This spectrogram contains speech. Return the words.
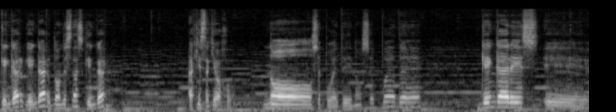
Gengar, Gengar, ¿dónde estás, Gengar? Aquí está, aquí abajo. No se puede, no se puede. Gengar es... Eh,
